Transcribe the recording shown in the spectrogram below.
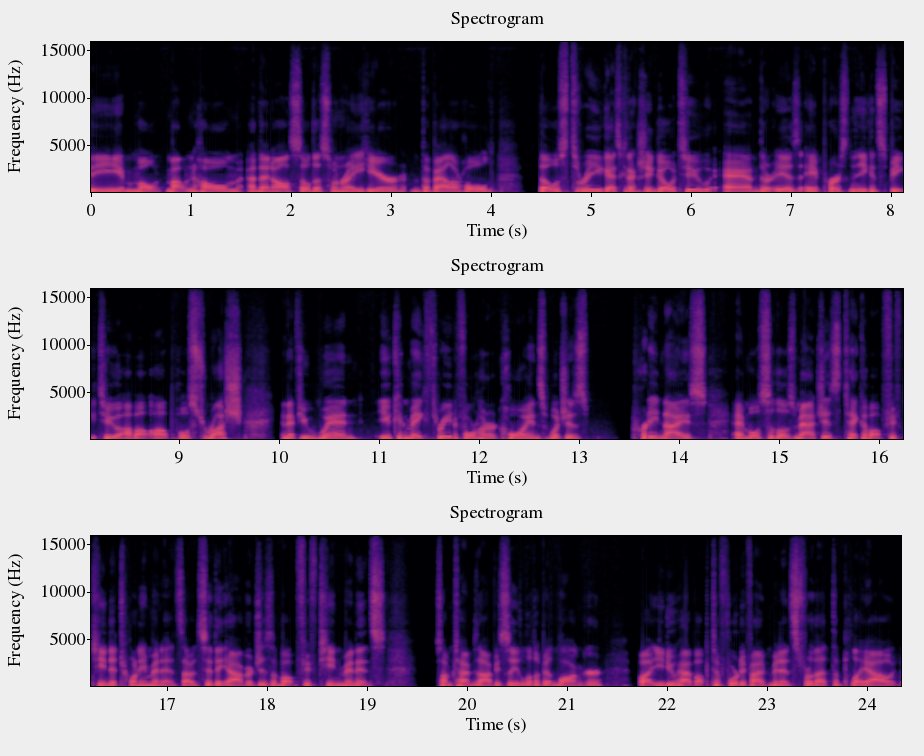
the Mountain Home, and then also this one right here, the Valor Hold. Those three you guys can actually go to, and there is a person that you can speak to about Outpost Rush. And if you win, you can make three to 400 coins, which is pretty nice. And most of those matches take about 15 to 20 minutes. I would say the average is about 15 minutes, sometimes obviously a little bit longer. But you do have up to 45 minutes for that to play out.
